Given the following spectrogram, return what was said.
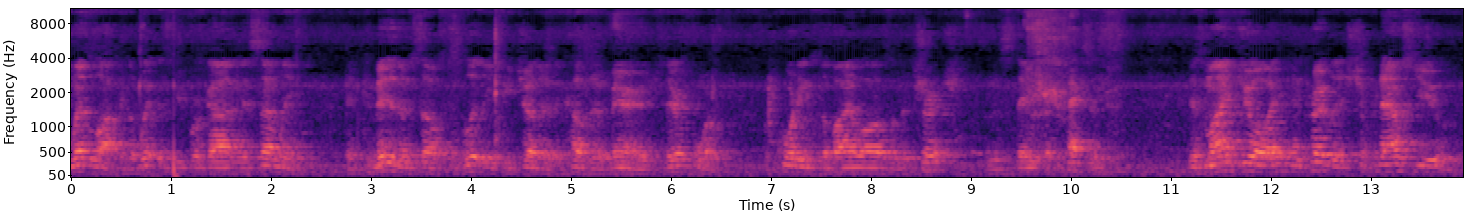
wedlock as the witness before God and the assembly, and committed themselves completely to each other in the covenant of marriage. Therefore, according to the bylaws of the church in the state of Texas, it is my joy and privilege to pronounce you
